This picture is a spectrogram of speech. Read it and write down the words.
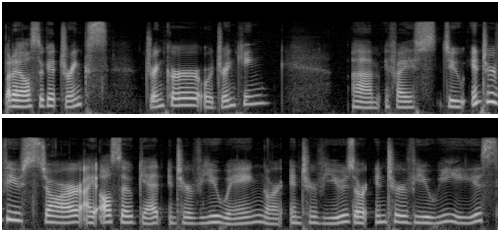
but I also get drinks, drinker, or drinking. Um, if I do interview star, I also get interviewing or interviews or interviewees.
